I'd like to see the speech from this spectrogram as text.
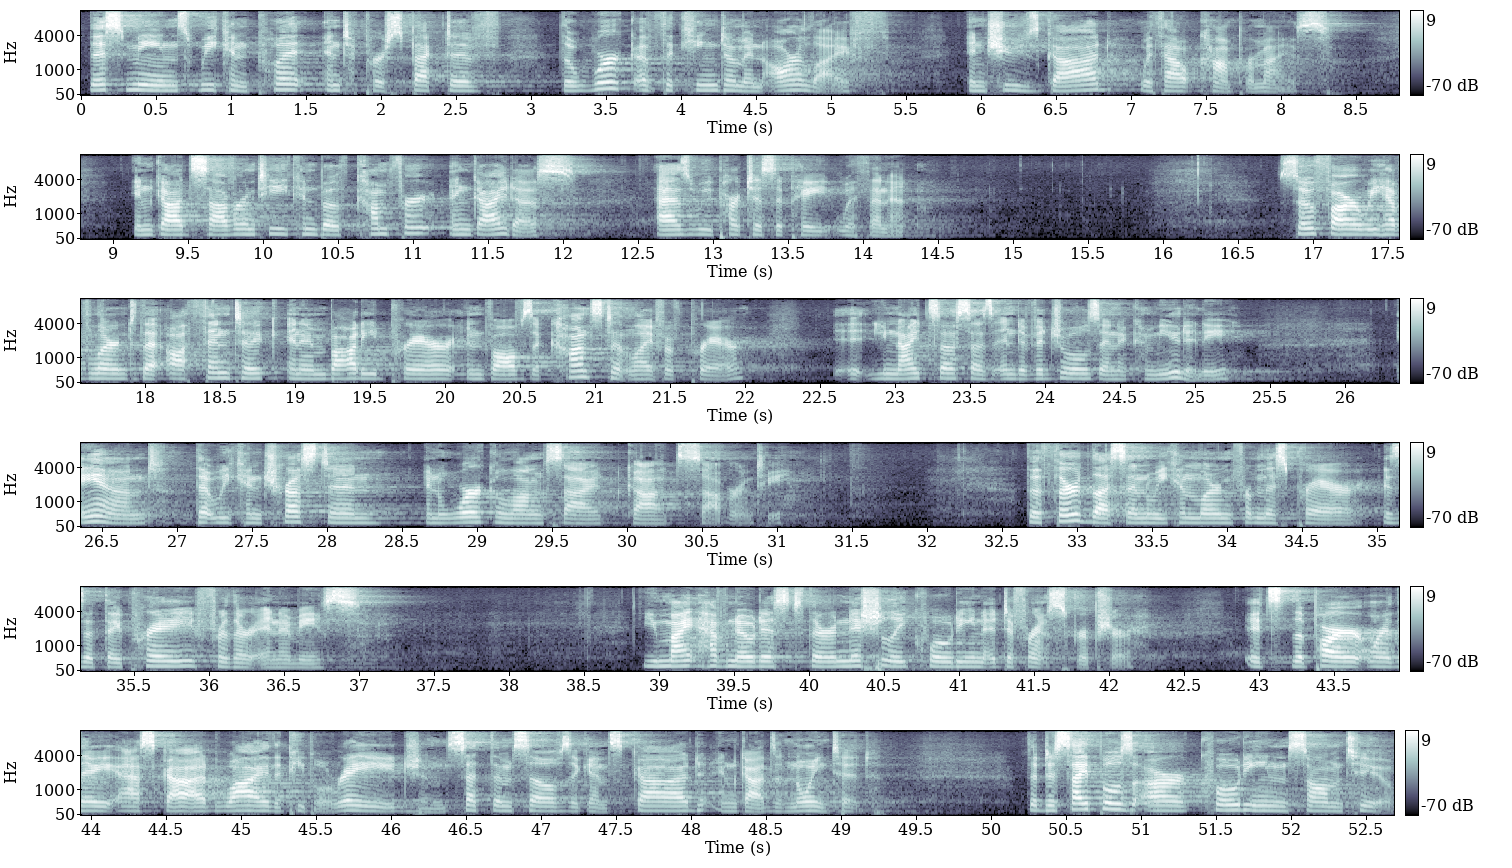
This means we can put into perspective the work of the kingdom in our life and choose God without compromise. In God's sovereignty can both comfort and guide us as we participate within it. So far, we have learned that authentic and embodied prayer involves a constant life of prayer. It unites us as individuals and a community, and that we can trust in and work alongside God's sovereignty. The third lesson we can learn from this prayer is that they pray for their enemies. You might have noticed they're initially quoting a different scripture. It's the part where they ask God why the people rage and set themselves against God and God's anointed. The disciples are quoting Psalm 2,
